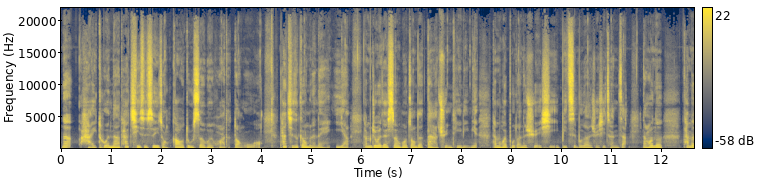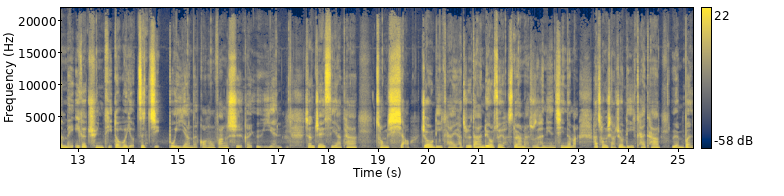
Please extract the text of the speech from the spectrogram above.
那海豚呢，它其实是一种高度社会化的动物哦。它其实跟我们人类很一样，它们就会在生活中的大群体里面，他们会不断的学习，彼此不断的学习成长。然后呢，他们每一个群体都会有自己。不一样的沟通方式跟语言，像 J C 啊，他从小就离开，他就是当然六岁，对他们来说是很年轻的嘛。他从小就离开他原本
